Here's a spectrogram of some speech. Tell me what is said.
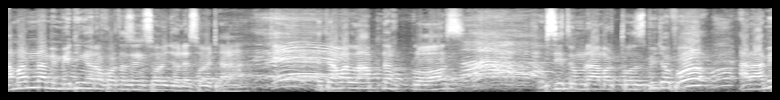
আমার নামে মিটিং আরও করতেছেন ছয় জনে ছয়টা। এতে আমার লাভ না প্লাস ভাবছি তোমরা আমার তসবি জপো আর আমি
